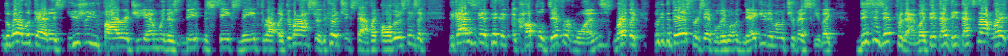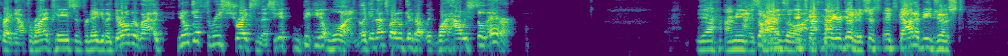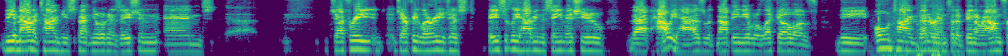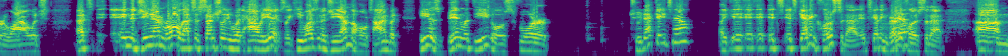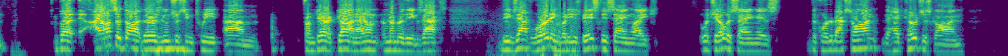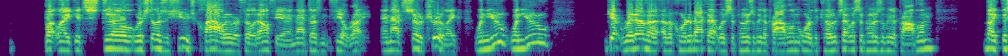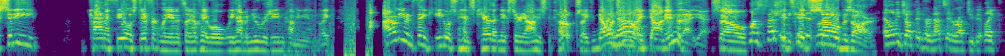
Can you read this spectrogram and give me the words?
the way I look at it is usually you fire a GM when there's ma- mistakes made throughout like the roster, the coaching staff, like all those things. Like the guy doesn't get to pick a, a couple different ones, right? Like look at the Bears for example. They went with Nagy, they went with Trubisky. Like this is it for them. Like they, that, they, that's not right right now for Ryan Pace and for Nagy. Like they're on their last. Like you don't get three strikes in this. You get you get one. Like and that's why I don't get about like why how he's still there. Yeah, I mean, it's got, it's got no, you're good. It's just it's got to be just the amount of time he's spent in the organization and uh, Jeffrey Jeffrey Lurie just basically having the same issue that Howie has with not being able to let go of the old time veterans that have been around for a while, which that's in the GM role. That's essentially what Howie is. Like he wasn't a GM the whole time, but he has been with the Eagles for two decades now. Like it, it, it's it's getting close to that. It's getting very yeah. close to that. Um, but I also thought there was an interesting tweet um, from Derrick Gunn. I don't remember the exact the exact wording, but he was basically saying like what Joe was saying is the quarterback's gone, the head coach is gone, but like it's still we're still there's a huge cloud over Philadelphia, and that doesn't feel right. And that's so true. Like when you when you get rid of a, of a quarterback that was supposedly the problem or the coach that was supposedly the problem, like the city kind of feels differently. And it's like, okay, well, we have a new regime coming in. Like, I don't even think Eagles fans care that Nick Sirianni's the coach. Like, no one's even like gotten into that yet. So, well, especially it's, it's it, so bizarre. And let me jump in here, not to interrupt you, but like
